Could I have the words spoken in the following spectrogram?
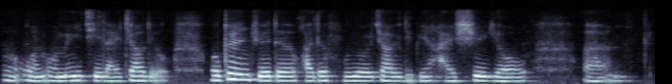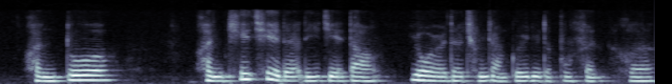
我我我们一起来交流。我个人觉得华德福幼儿教育里边还是有，嗯，很多很贴切的理解到幼儿的成长规律的部分和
